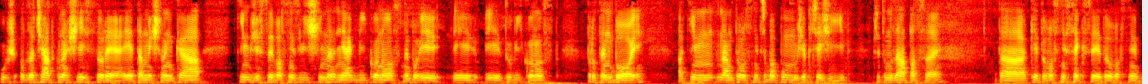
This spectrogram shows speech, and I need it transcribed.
už od začátku naší historie je ta myšlenka tím, že si vlastně zvýšíme nějak výkonnost nebo i, i, i tu výkonnost pro ten boj a tím nám to vlastně třeba pomůže přežít při tom zápase, tak je to vlastně sexy, je to vlastně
